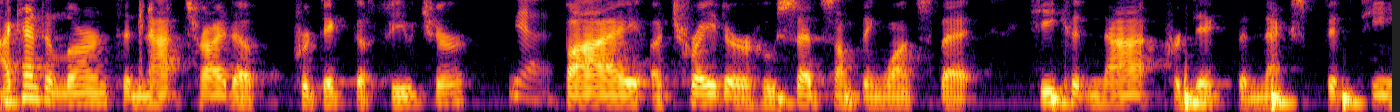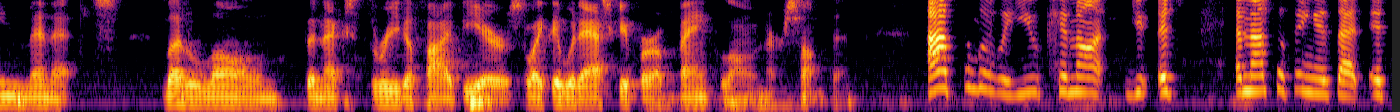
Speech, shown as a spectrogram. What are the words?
I kind of learned to not try to predict the future yeah by a trader who said something once that he could not predict the next 15 minutes, let alone the next three to five years. Like they would ask you for a bank loan or something. absolutely you cannot you it's and that's the thing is that it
